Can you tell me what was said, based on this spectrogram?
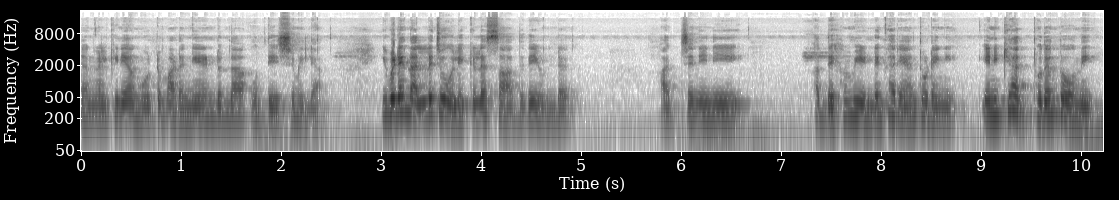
ഞങ്ങൾക്കിനി അങ്ങോട്ട് മടങ്ങേണ്ടുന്ന ഉദ്ദേശമില്ല. ഇവിടെ നല്ല ജോലിക്കുള്ള സാധ്യതയുണ്ട്. അച്ഛൻ ഇനി അദ്ദേഹം വീണ്ടും കരയാൻ തുടങ്ങി. എനിക്ക് അത്ഭുതം തോന്നി.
